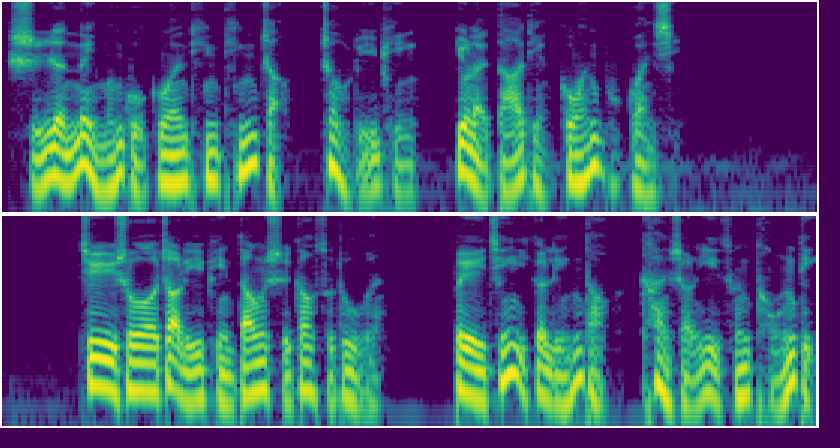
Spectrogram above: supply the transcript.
时任内蒙古公安厅厅长赵黎平，用来打点公安部关系。据说赵黎平当时告诉杜文，北京一个领导看上了一村铜鼎，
